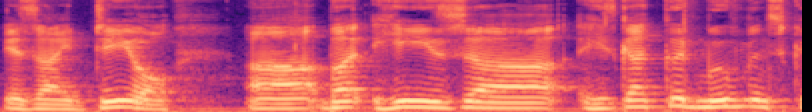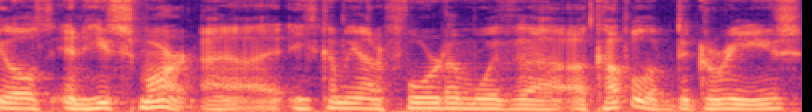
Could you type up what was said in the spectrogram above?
is ideal. Uh, but he's uh, he's got good movement skills and he's smart. Uh, he's coming out of Fordham with a couple of degrees,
